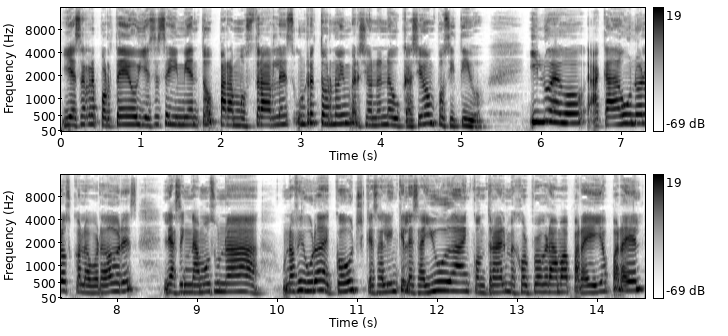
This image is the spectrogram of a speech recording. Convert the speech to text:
y ese reporteo y ese seguimiento para mostrarles un retorno de inversión en educación positivo. Y luego a cada uno de los colaboradores le asignamos una, una figura de coach, que es alguien que les ayuda a encontrar el mejor programa para ella o para él,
